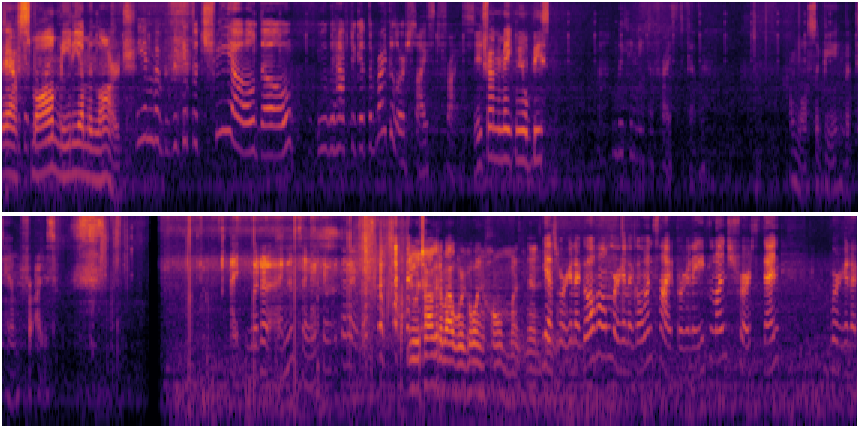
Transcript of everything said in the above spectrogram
They have get the small, medium, and large. Yeah, but if we get the trio, though, you have to get the regular sized fries. Are you trying to make me obese? We can eat the fries together. I'm mostly eating the damn fries. I, what did I, I didn't say anything, did I? You were talking about we're going home, and then Yes, we're gonna go home. We're gonna go inside. We're gonna eat lunch first. Then we're gonna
